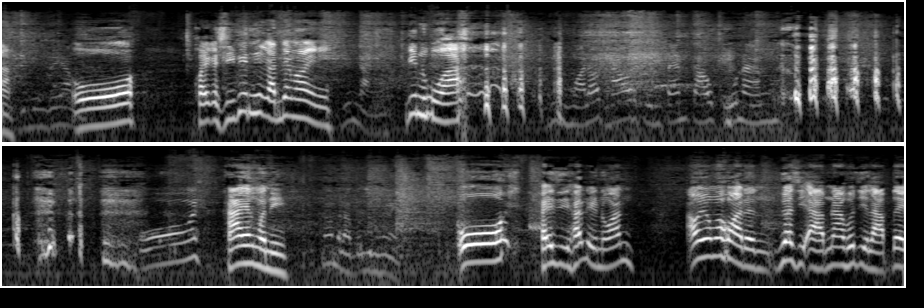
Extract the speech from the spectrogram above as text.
นะโอ้คอยกับสีวินคือกันจังหน่อยนี่ยิ่งหัว นหัวยิ่งหัวแล้วเท้ากินแป้นเกาขูหนัง โอ้ยหายังวันนี้น่ามาหลับไปยิ้มให้โอ้ยใครสิทันเดนอน เอายังมาหัวเดินเพื่อสิอาบน้ำเพื่อสิหลับได้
